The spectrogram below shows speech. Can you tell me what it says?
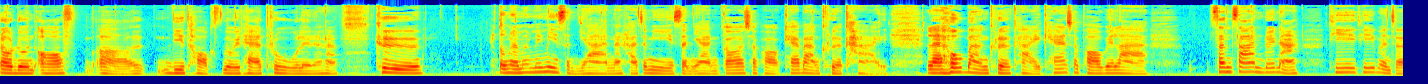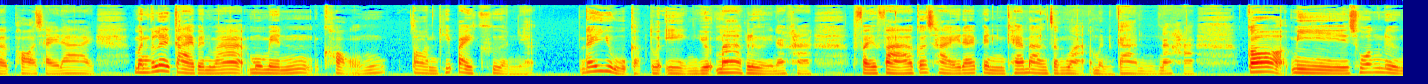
เราโดน off detox โดยแท้ true เลยนะคะ คือ ตรงนั้นมันไม่มีสัญญาณนะคะ จะมีสัญญาณก็เฉพาะแค่บางเครือข่าย แล้วบางเครือข่ายแค่เฉพาะเวลาสั้นๆด้วยนะ ที่ที่มันจะพอใช้ได้ มันก็เลยกลายเป็นว่าโมเมนต์ของตอนที่ไปเขื่อนเนี่ยได้อยู่กับตัวเองเยอะมากเลยนะคะ ไฟฟ้าก็ใช้ได้เป็นแค่บางจังหวะเหมือนกันนะคะ ก็มีช่วงหนึ่ง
